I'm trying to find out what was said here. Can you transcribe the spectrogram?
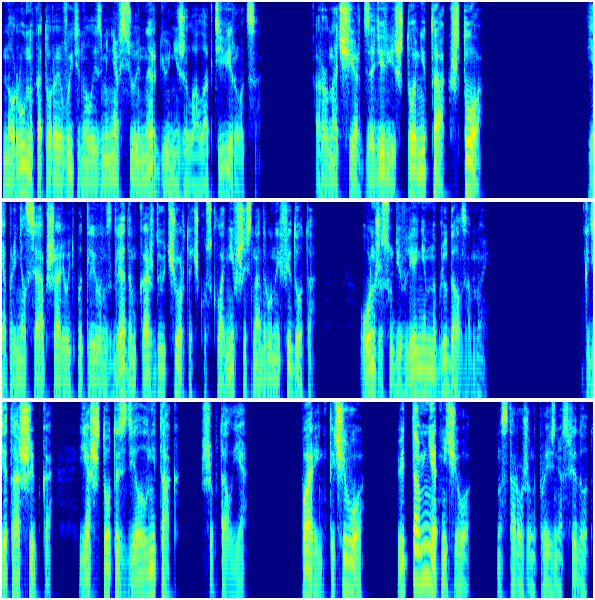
но руна, которая вытянула из меня всю энергию, не желала активироваться. «Руночерт, задери, что не так? Что?» Я принялся обшаривать пытливым взглядом каждую черточку, склонившись над руной Федота. Он же с удивлением наблюдал за мной. «Где-то ошибка. Я что-то сделал не так», — шептал я. «Парень, ты чего? Ведь там нет ничего», — настороженно произнес Федот.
